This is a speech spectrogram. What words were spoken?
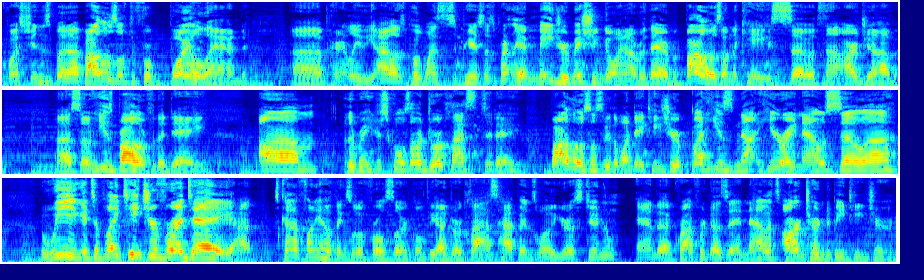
Questions, but uh, Barlow's looking for Boyleland. Uh, apparently the island's Pokemon has disappeared, so it's apparently a major mission going over there, but Barlow's on the case, so it's not our job. Uh, so he's Barlow for the day. Um, the Ranger School's outdoor class today. Barlow is supposed to be the one day teacher, but he is not here right now, so, uh, we get to play teacher for a day! Uh, it's kind of funny how things go full circle. The outdoor class happens while you're a student, and uh, Crawford does it, and now it's our turn to be teacher.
